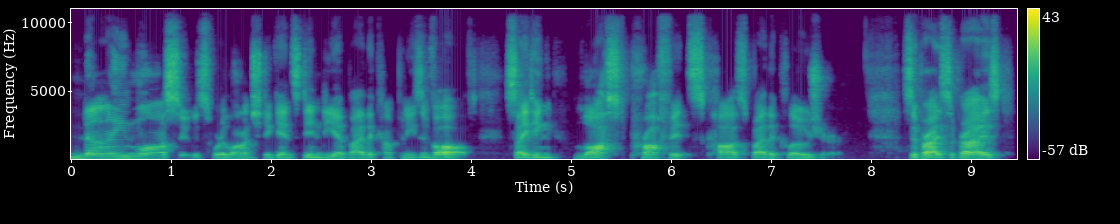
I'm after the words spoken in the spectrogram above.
nine lawsuits were launched against India by the companies involved, citing lost profits caused by the closure. Surprise, surprise,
